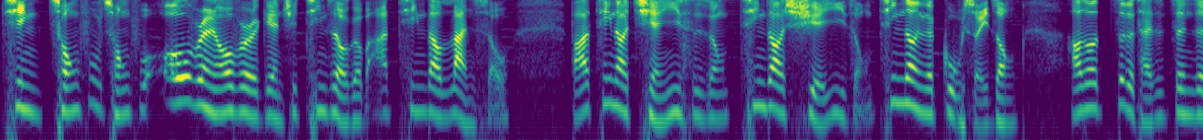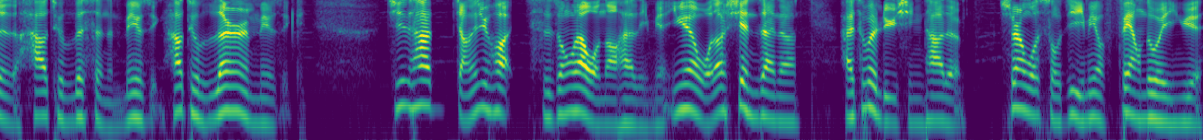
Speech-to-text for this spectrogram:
听，重复重复 over and over again 去听这首歌，把它听到烂熟。把它听到潜意识中，听到血液中，听到你的骨髓中。他说：“这个才是真正的 how to listen music，how to learn music。”其实他讲那句话始终在我脑海里面，因为我到现在呢还是会履行他的。虽然我手机里面有非常多的音乐，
